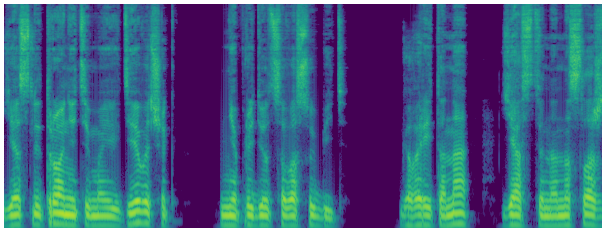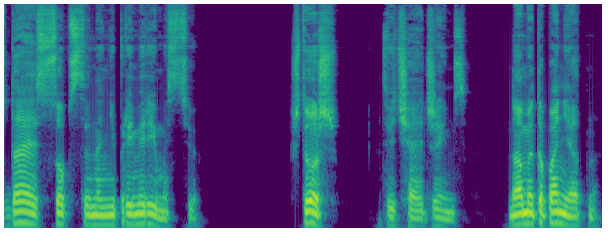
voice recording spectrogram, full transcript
«Если тронете моих девочек, мне придется вас убить», — говорит она, явственно наслаждаясь собственной непримиримостью. «Что ж», — отвечает Джеймс, — «нам это понятно».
